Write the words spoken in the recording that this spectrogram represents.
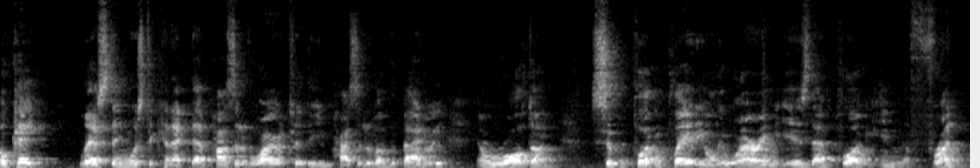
Okay, last thing was to connect that positive wire to the positive of the battery and we're all done. Simple plug and play, the only wiring is that plug in the front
